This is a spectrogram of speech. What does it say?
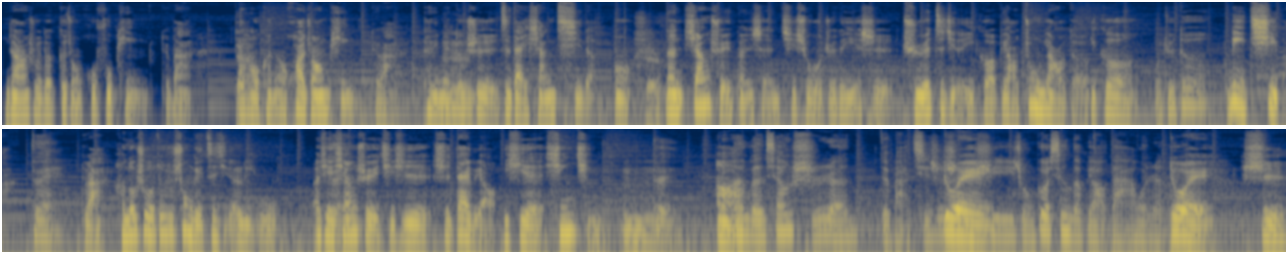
你刚刚说的各种护肤品，对吧？然后可能化妆品，对吧？它里面都是自带香气的，嗯，是。那香水本身，其实我觉得也是取悦自己的一个比较重要的一个，我觉得利器吧。对，对吧？很多时候都是送给自己的礼物，而且香水其实是代表一些心情的。嗯，对。嗯，闻香识人，对吧？其实是是一种个性的表达，我认为。对，是。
